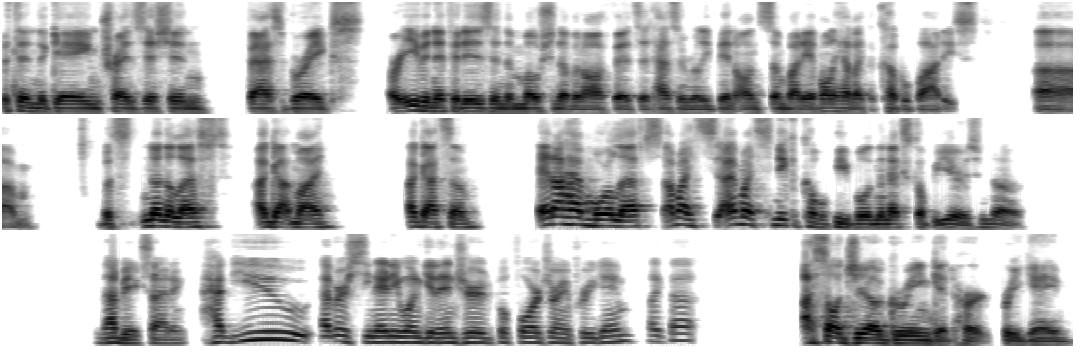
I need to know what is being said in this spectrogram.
within the game, transition, fast breaks, or even if it is in the motion of an offense, that hasn't really been on somebody. I've only had like a couple bodies, um, but nonetheless, I got mine. I got some, and I have more left. I might I might sneak a couple people in the next couple years. Who knows? That'd be exciting. Have you ever seen anyone get injured before during pregame like that? I saw Gerald Green get hurt pregame.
